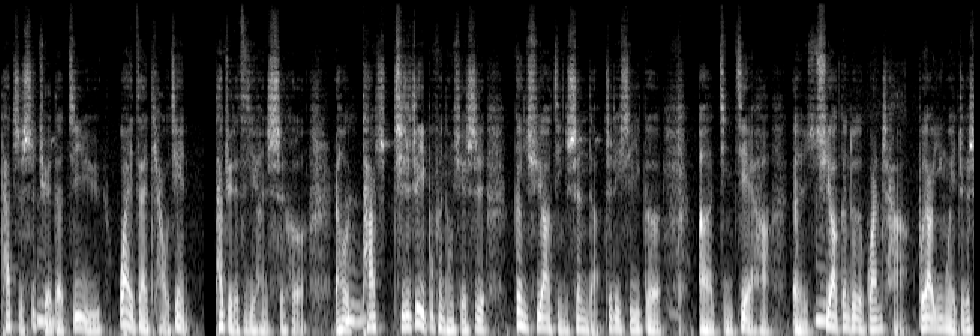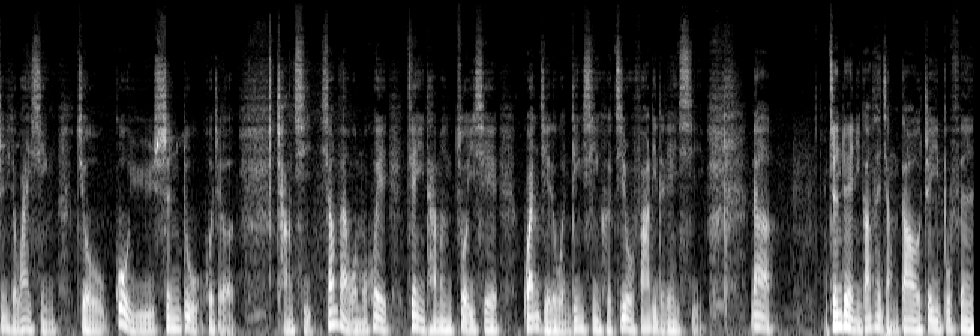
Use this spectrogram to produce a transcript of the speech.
他只是觉得基于。外在条件，他觉得自己很适合，然后他其实这一部分同学是更需要谨慎的，这里是一个呃警戒哈，呃需要更多的观察，不要因为这个身体的外形就过于深度或者长期。相反，我们会建议他们做一些关节的稳定性和肌肉发力的练习。那针对你刚才讲到这一部分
